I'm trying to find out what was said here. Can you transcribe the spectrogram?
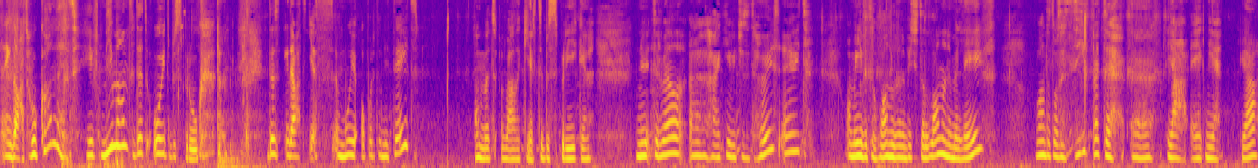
En ik dacht, hoe kan dit? Heeft niemand dit ooit besproken? Dus ik dacht, yes, een mooie opportuniteit om het wel een keer te bespreken. Nu, terwijl uh, ga ik eventjes het huis uit om even te wandelen, een beetje te landen in mijn lijf. Want het was een zeer pittig, uh, ja, eigenlijk niet, ja,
